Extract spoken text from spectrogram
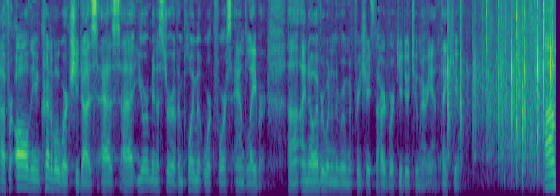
uh, for all the incredible work she does as uh, your Minister of Employment, Workforce, and Labor. Uh, I know everyone in the room appreciates the hard work you do too, Marianne. Thank you. Um,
